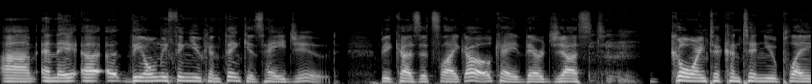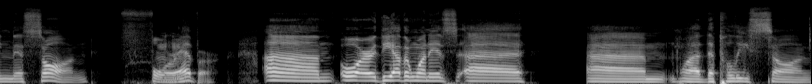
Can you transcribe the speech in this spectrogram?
Um, and they, uh, uh, the only thing you can think is Hey Jude because it's like, oh, okay, they're just going to continue playing this song forever. Um, or the other one is, uh, um well, the police song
